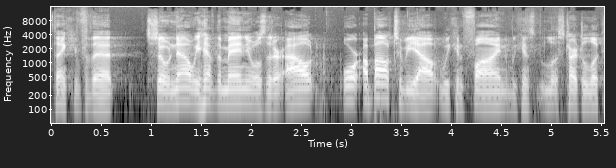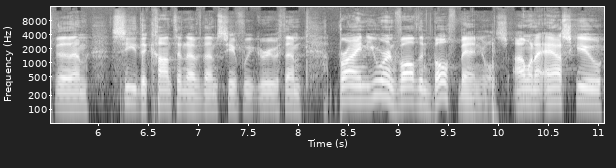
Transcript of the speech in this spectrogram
Thank you for that. So now we have the manuals that are out or about to be out. We can find, we can start to look at them, see the content of them, see if we agree with them. Brian, you were involved in both manuals. I want to ask you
